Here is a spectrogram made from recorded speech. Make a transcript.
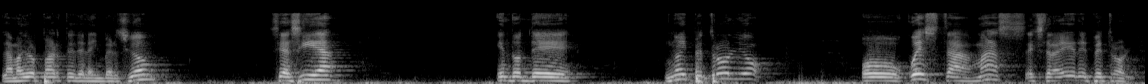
La mayor parte de la inversión se hacía en donde no hay petróleo o cuesta más extraer el petróleo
